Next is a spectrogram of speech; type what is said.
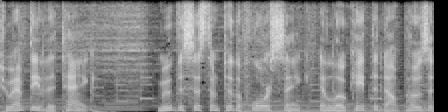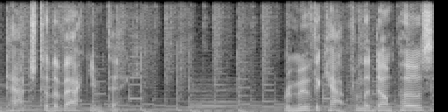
To empty the tank, move the system to the floor sink and locate the dump hose attached to the vacuum tank. Remove the cap from the dump hose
